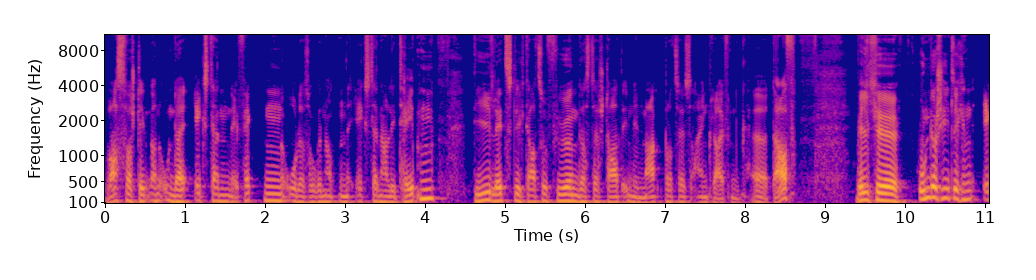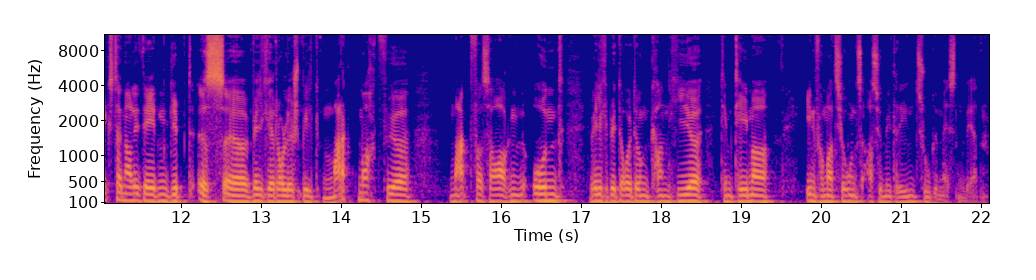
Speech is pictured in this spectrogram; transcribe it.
was versteht man unter externen Effekten oder sogenannten Externalitäten, die letztlich dazu führen, dass der Staat in den Marktprozess eingreifen äh, darf. Welche unterschiedlichen Externalitäten gibt es? Äh, welche Rolle spielt Marktmacht für Marktversagen und welche Bedeutung kann hier dem Thema Informationsasymmetrien zugemessen werden.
